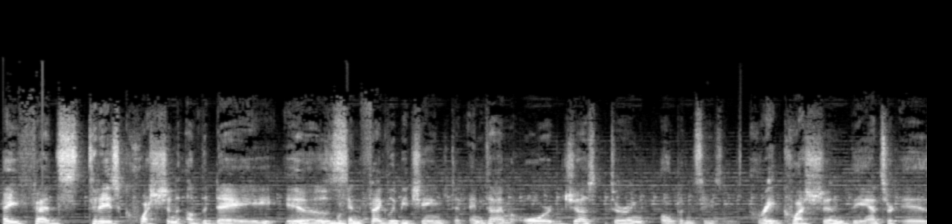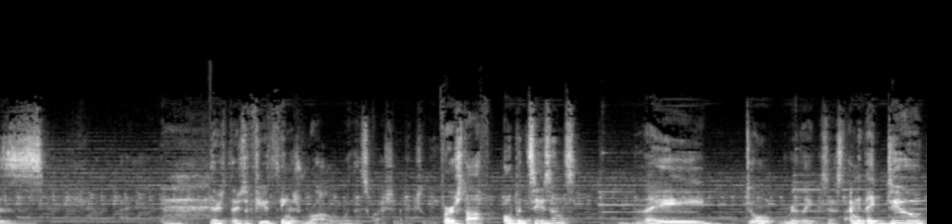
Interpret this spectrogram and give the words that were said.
Hey Feds, today's question of the day is Can FEGLI be changed at any time or just during open seasons? Great question. The answer is there's, there's a few things wrong with this question actually. First off, open seasons, they don't really exist. I mean, they do,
